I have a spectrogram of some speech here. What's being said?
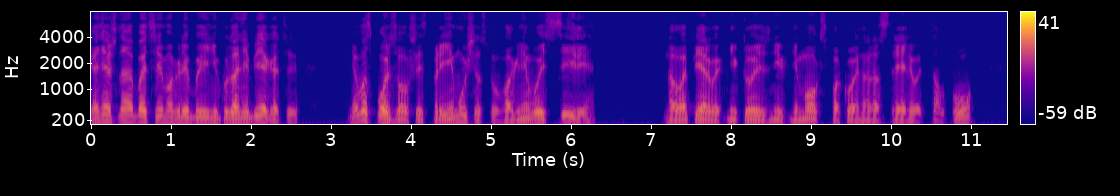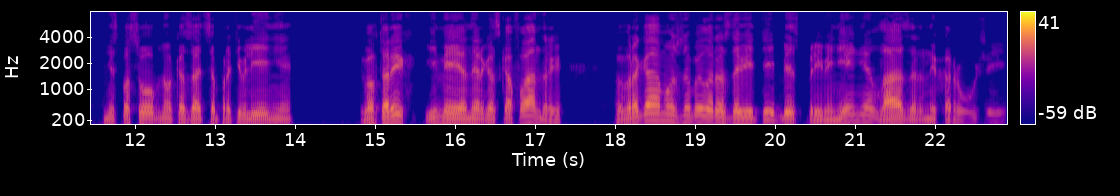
Конечно, бойцы могли бы и никуда не бегать, воспользовавшись преимуществом в огневой силе. Но, во-первых, никто из них не мог спокойно расстреливать толпу, не способную оказать сопротивление. Во-вторых, имея энергоскафандры, врага можно было раздавить и без применения лазерных оружий.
